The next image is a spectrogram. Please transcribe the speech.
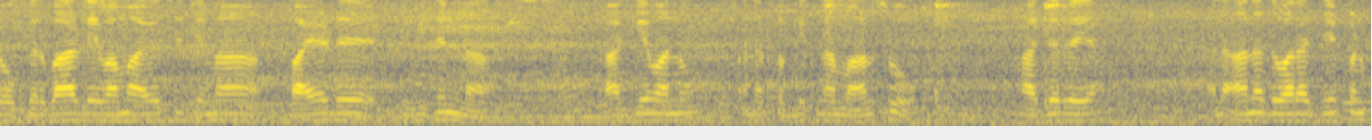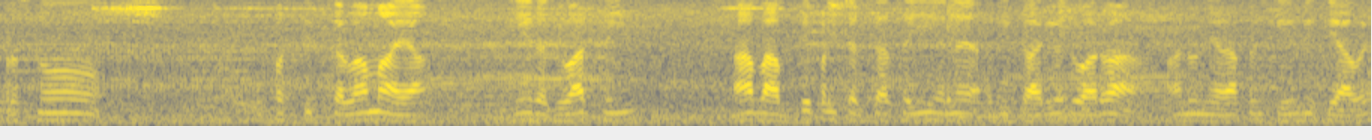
લોક દરબાર લેવામાં આવ્યો છે, જેમાં બાયડ ડિવિઝનના આગેવાનો અને પબ્લિકના માણસો હાજર રહ્યા અને આના દ્વારા જે પણ પ્રશ્નો ઉપસ્થિત કરવામાં આવ્યા જે રજૂઆત થઈ. આ બાબતે પણ ચર્ચા થઈ અને અધિકારીઓ દ્વારા આનું નિરાકરણ કેવી રીતે આવે,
